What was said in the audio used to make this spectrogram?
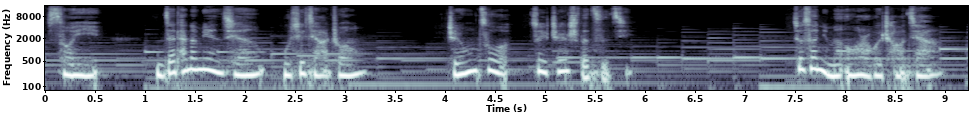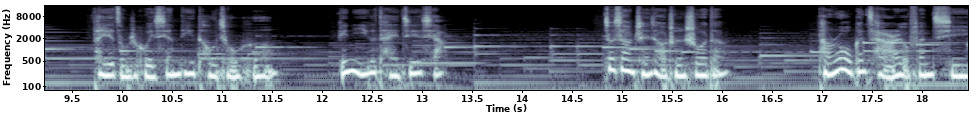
所以，你在他的面前无需假装，只用做最真实的自己。就算你们偶尔会吵架，他也总是会先低头求和，给你一个台阶下。就像陈小春说的：“倘若我跟彩儿有分歧，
